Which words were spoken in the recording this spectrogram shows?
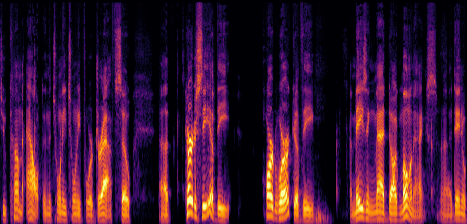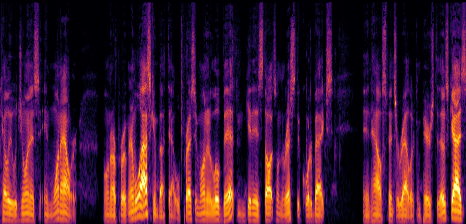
to come out in the 2024 draft. So, uh, courtesy of the hard work of the amazing Mad Dog Mullinax, uh, Daniel Kelly will join us in one hour on our program. We'll ask him about that. We'll press him on it a little bit and get his thoughts on the rest of the quarterbacks and how Spencer Rattler compares to those guys.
